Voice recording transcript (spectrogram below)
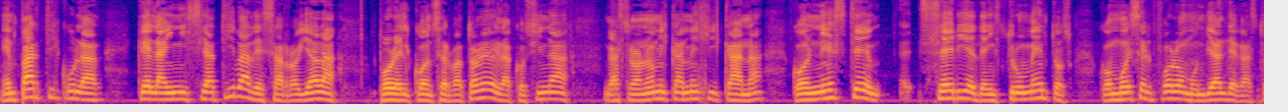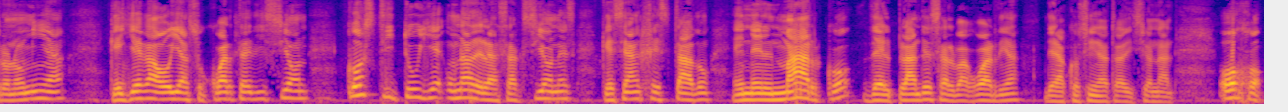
en particular que la iniciativa desarrollada por el Conservatorio de la Cocina Gastronómica Mexicana con esta eh, serie de instrumentos como es el Foro Mundial de Gastronomía, que llega hoy a su cuarta edición, constituye una de las acciones que se han gestado en el marco del plan de salvaguardia de la cocina tradicional. Ojo,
